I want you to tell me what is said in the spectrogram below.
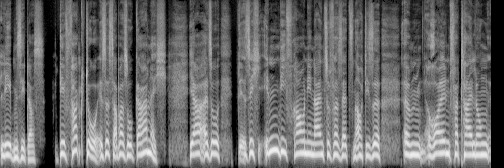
leben sie das. De facto ist es aber so gar nicht. Ja, also sich in die Frauen hineinzuversetzen, auch diese ähm, Rollenverteilung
